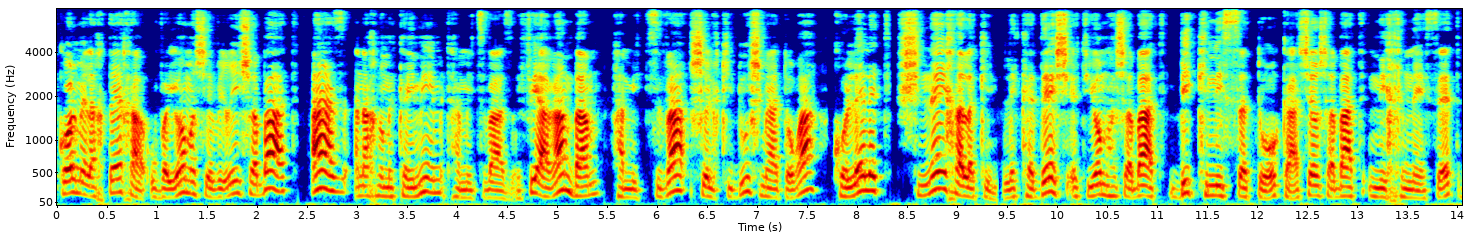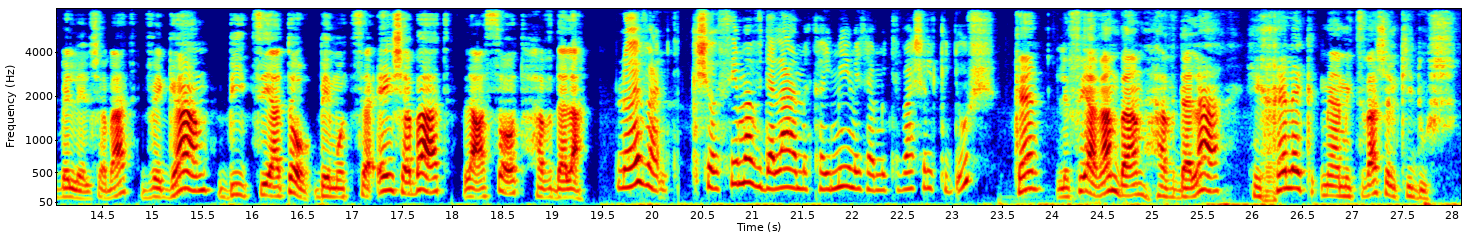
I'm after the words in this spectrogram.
כל מלאכתך וביום השביעי שבת, אז אנחנו מקיימים את המצווה הזו. לפי הרמב"ם, המצווה של קידוש מהתורה כוללת שני חלקים. לקדש את יום השבת בכניסתו, כאשר שבת נכנסת בליל שבת, וגם ביציאתו, במוצאי שבת, לעשות הבדלה. לא הבנת. כשעושים הבדלה מקיימים את המצווה של קידוש? כן, לפי הרמב"ם, הבדלה היא חלק מהמצווה של קידוש.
